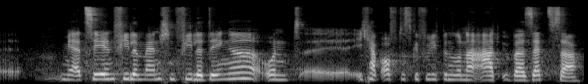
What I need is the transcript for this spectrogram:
äh, mir erzählen viele Menschen viele Dinge und äh, ich habe oft das Gefühl, ich bin so eine Art Übersetzer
